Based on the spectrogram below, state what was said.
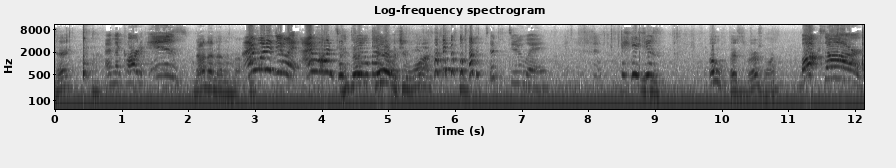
Okay. And the card is. No, no, no, no, no. I want to do it. I want to I do it. don't care what you want. I want to do it. He You just Oh, there's there's one. box art.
